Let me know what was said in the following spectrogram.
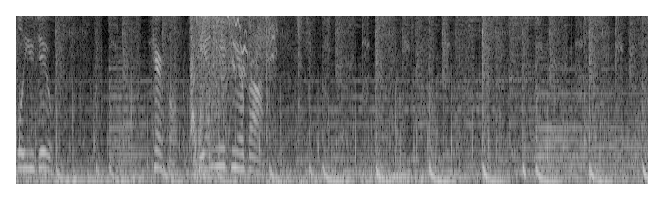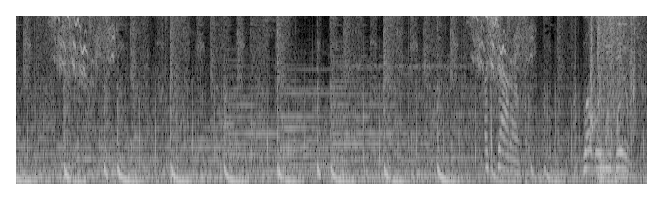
What will you do? Careful. The enemy's nearby. A shadow. What will you do?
